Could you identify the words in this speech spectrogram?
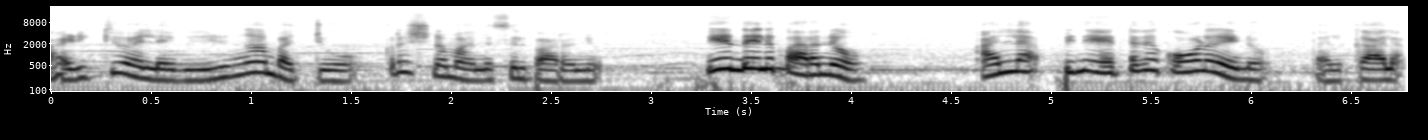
കഴിക്കുമല്ലേ വിഴുങ്ങാൻ പറ്റുമോ കൃഷ്ണ മനസ്സിൽ പറഞ്ഞു. നീ എന്തേലും പറഞ്ഞോ? അല്ല പിന്നെ ഏട്ടനെ കോൾ കഴിഞ്ഞോ? തൽക്കാലം.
